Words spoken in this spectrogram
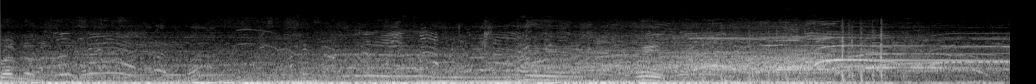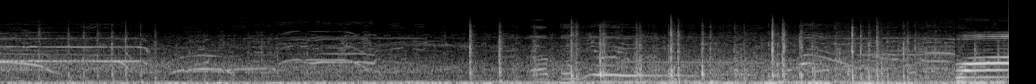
Dapat 12 now. Wait. Happy New Year. Wow.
